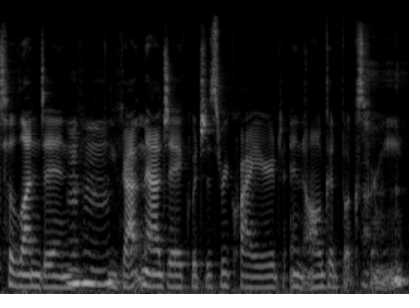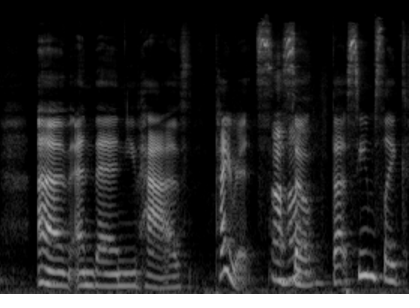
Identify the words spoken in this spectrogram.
to London. Mm-hmm. You've got magic, which is required in all good books for me. Um, and then you have pirates. Uh-huh. So that seems like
